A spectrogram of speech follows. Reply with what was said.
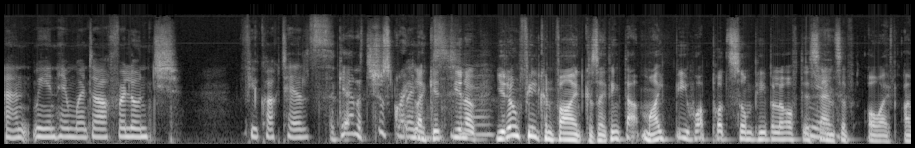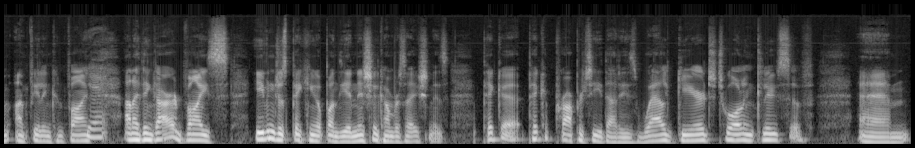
and me and him went off for lunch, a few cocktails. Again, it's just great. When like it, it's- you know, Yeah. you don't feel confined because I think that might be what puts some people off. This Yeah. sense of oh, I, I'm I'm feeling confined. Yeah. And I think our advice, even just picking up on the initial conversation, is pick a pick a property that is well geared to all inclusive. Um,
